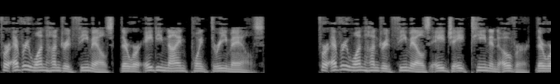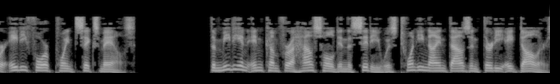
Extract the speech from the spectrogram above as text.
For every 100 females, there were 89.3 males. For every 100 females age 18 and over, there were 84.6 males. The median income for a household in the city was $29,038,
